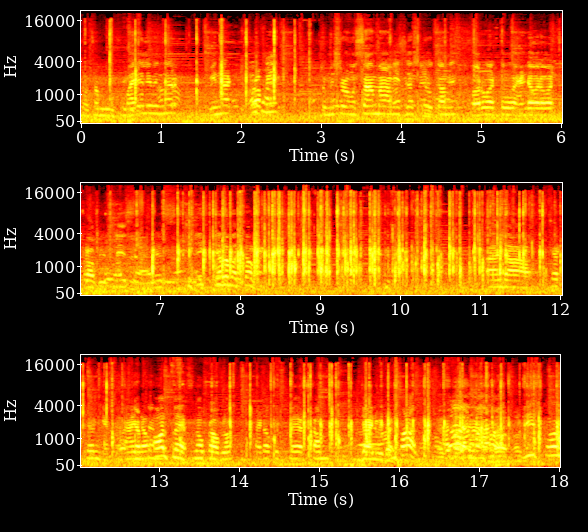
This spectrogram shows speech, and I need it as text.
So some finally winner, winner trophy to Mr. Osama. He's just to come forward to hand over our trophy, please. Tell us, come. And uh, captain, and uh, all players, no problem. Head of this players, come join with us. Please call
